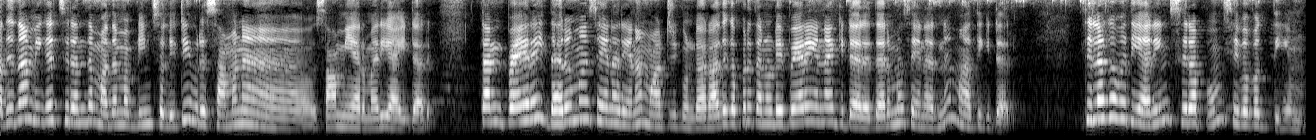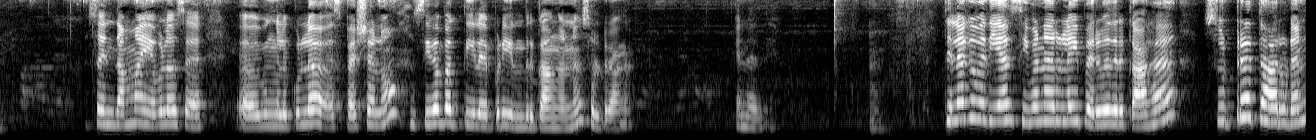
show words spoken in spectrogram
அதுதான் மிகச்சிறந்த மதம் அப்படின்னு சொல்லிட்டு இவர் சமண சாமியார் மாதிரி ஆயிட்டார். தன் பெயரை தர்மசேனர் என மாற்றிக்கொண்டார். அதுக்கப்புறம் தன்னுடைய பெயரை என்ன கிட்டார் தர்மசேனர்னு மாற்றிக்கிட்டார் திலகவதியாரின் சிறப்பும் சிவபக்தியும். ஸோ இந்த அம்மா எவ்வளோ ச இவங்களுக்குள்ள ஸ்பெஷலும் சிவபக்தியில் எப்படி இருந்திருக்காங்கன்னு சொல்கிறாங்க என்னது? திலகவதியார் சிவனருளை பெறுவதற்காக சுற்றத்தாருடன்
